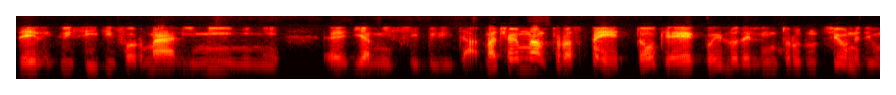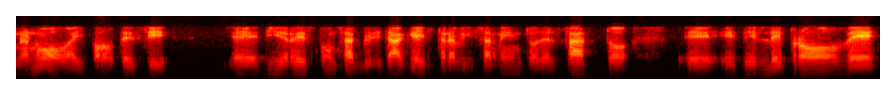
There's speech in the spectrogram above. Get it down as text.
dei requisiti formali minimi eh, di ammissibilità. Ma c'è un altro aspetto che è quello dell'introduzione di una nuova ipotesi eh, di responsabilità che è il travisamento del fatto eh, e delle prove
